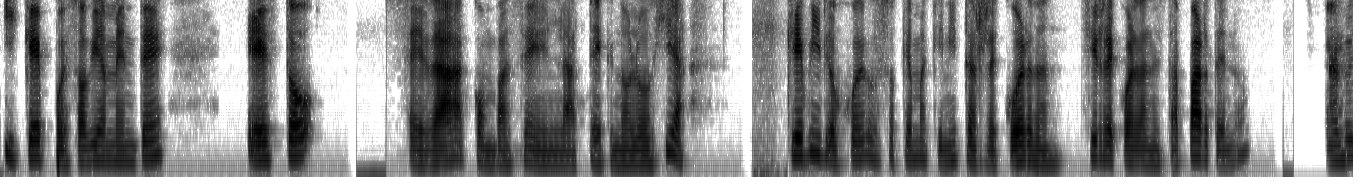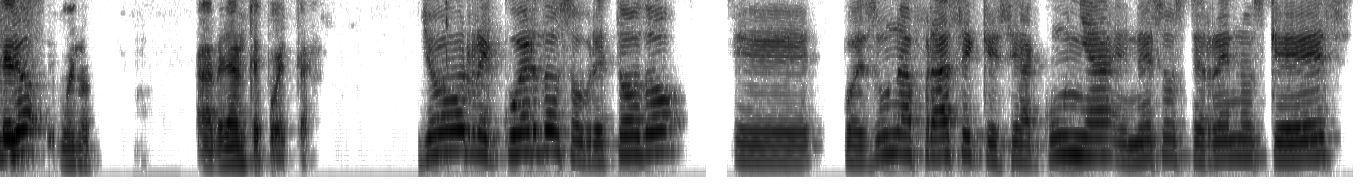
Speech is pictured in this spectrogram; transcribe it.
y que pues obviamente esto se da con base en la tecnología. ¿Qué videojuegos o qué maquinitas recuerdan? Sí recuerdan esta parte, ¿no? Antes, pues bueno, adelante poeta. Yo recuerdo sobre todo eh, pues una frase que se acuña en esos terrenos que es,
